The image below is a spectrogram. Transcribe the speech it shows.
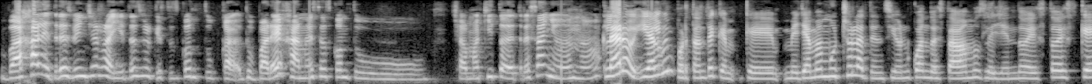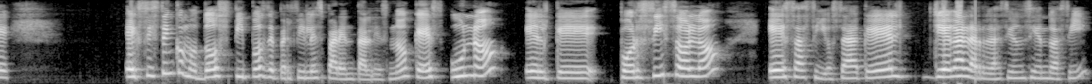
Bájale tres pinches rayitas porque estás con tu, pareja, no estás con tu chamaquito de tres años, ¿no? Claro, y algo importante que, que me llama mucho la atención cuando estábamos leyendo esto es que existen como dos tipos de perfiles parentales, ¿no? Que es uno, el que por sí solo es así, o sea, que él llega a la relación siendo así,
